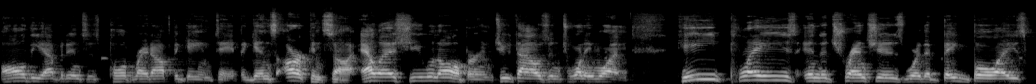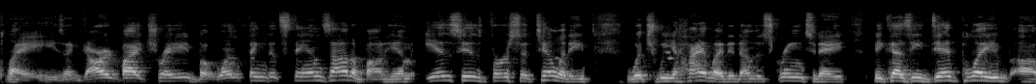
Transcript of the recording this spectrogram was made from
All the evidence is pulled right off the game tape against Arkansas, LSU, and Auburn, 2021. He plays in the trenches where the big boys play. He's a guard by trade, but one thing that stands out about him is his versatility, which we highlighted on the screen today because he did play uh,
